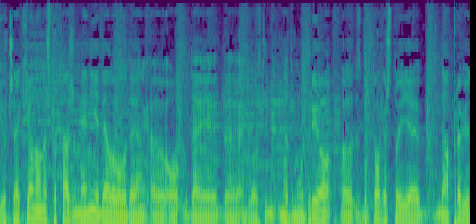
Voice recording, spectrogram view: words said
i očekivano. Ono što kažem, meni je delovalo da je, e, da je, da je Angelovski nadmudrio e, zbog toga što je napravio,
